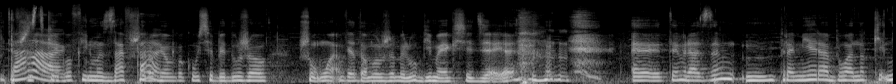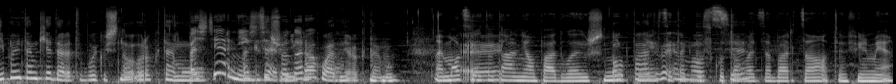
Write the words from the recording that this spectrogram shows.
i te tak. wszystkie jego filmy zawsze tak. robią wokół siebie dużo szumu, a wiadomo, że my lubimy jak się dzieje. E, tym razem mm, premiera była, no, nie pamiętam kiedy, ale to było jakoś no, rok temu. Październik, Październik zeszłego roku. Dokładnie, rok temu. Mhm. Emocje e, totalnie opadły. Już nikt Opadły nie chce tak emocje. dyskutować za bardzo o tym filmie.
